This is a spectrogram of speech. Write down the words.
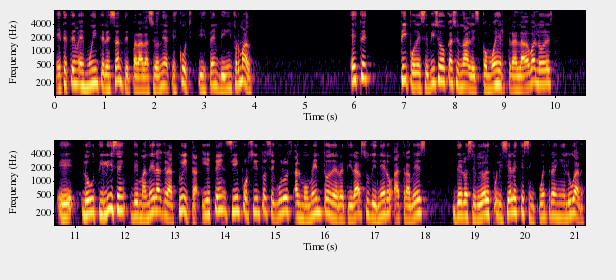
Este tema es muy interesante para la ciudadanía que escuche y estén bien informados. Este tipo de servicios ocasionales, como es el traslado de valores, eh, lo utilicen de manera gratuita y estén 100% seguros al momento de retirar su dinero a través de los servidores policiales que se encuentran en el lugar.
